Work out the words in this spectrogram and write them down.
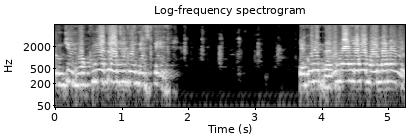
तुमची नोकरी आता याच्यातून दिसते. हे कोणी घरी आणलेल्या महिला नाहीये.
